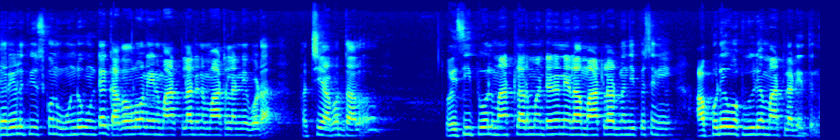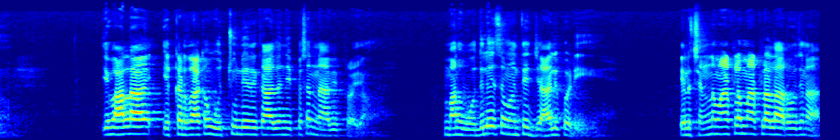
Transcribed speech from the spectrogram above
చర్యలు తీసుకొని ఉండి ఉంటే గతంలో నేను మాట్లాడిన మాటలన్నీ కూడా పచ్చి అబద్ధాలు. వైసీపీ వాళ్ళు మాట్లాడమంటేనే నేను ఇలా మాట్లాడనని చెప్పేసి అని అప్పుడే ఒక వీడియో మాట్లాడేద్దును. ఇవాళ ఇక్కడ దాకా వచ్చి ఉండేది కాదని చెప్పేసి అని నా అభిప్రాయం. మనం వదిలేసామంటే జాలిపడి. ఇలా చిన్న మాటలు మాట్లాడాలి ఆ రోజున.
